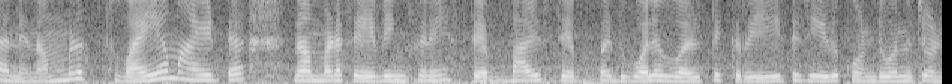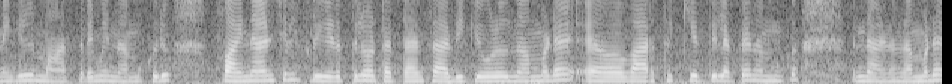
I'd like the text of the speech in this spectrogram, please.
തന്നെ. നമ്മൾ സ്വയമായിട്ട് നമ്മുടെ സേവിങ്സിനെ സ്റ്റെപ്പ് ബൈ സ്റ്റെപ്പ് ഇതുപോലെ വെൽത്ത് ക്രിയേറ്റ് ചെയ്ത് കൊണ്ടുവന്നിട്ടുണ്ടെങ്കിൽ മാത്രമേ നമുക്കൊരു ഫൈനാൻഷ്യൽ ഫ്രീഡത്തിലോട്ട് എത്താൻ സാധിക്കുകയുള്ളൂ. നമ്മുടെ വാർദ്ധക്യത്തിലൊക്കെ നമുക്ക് എന്താണ് നമ്മുടെ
